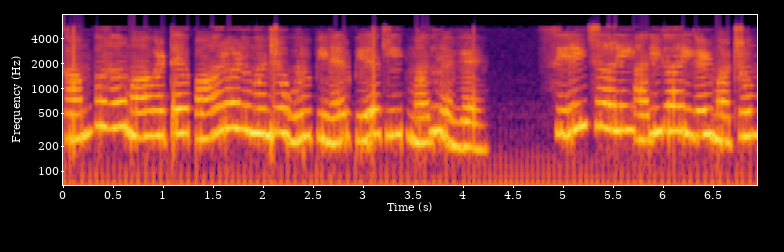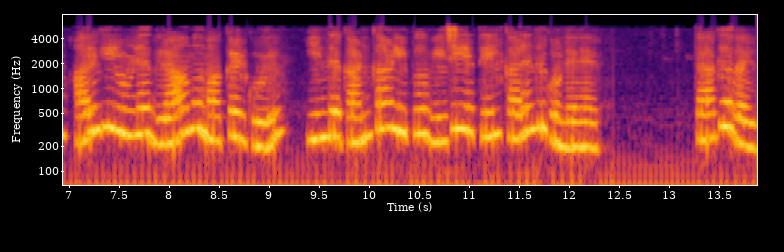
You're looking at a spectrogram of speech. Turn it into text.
கம்பஹா மாவட்ட பாராளுமன்ற உறுப்பினர் பிரகீத் மதுரங்க சிறைச்சாலை அதிகாரிகள் மற்றும் அருகிலுள்ள கிராம மக்கள் குழு இந்த கண்காணிப்பு விஜயத்தில் கலந்து கொண்டனர். தகவல்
